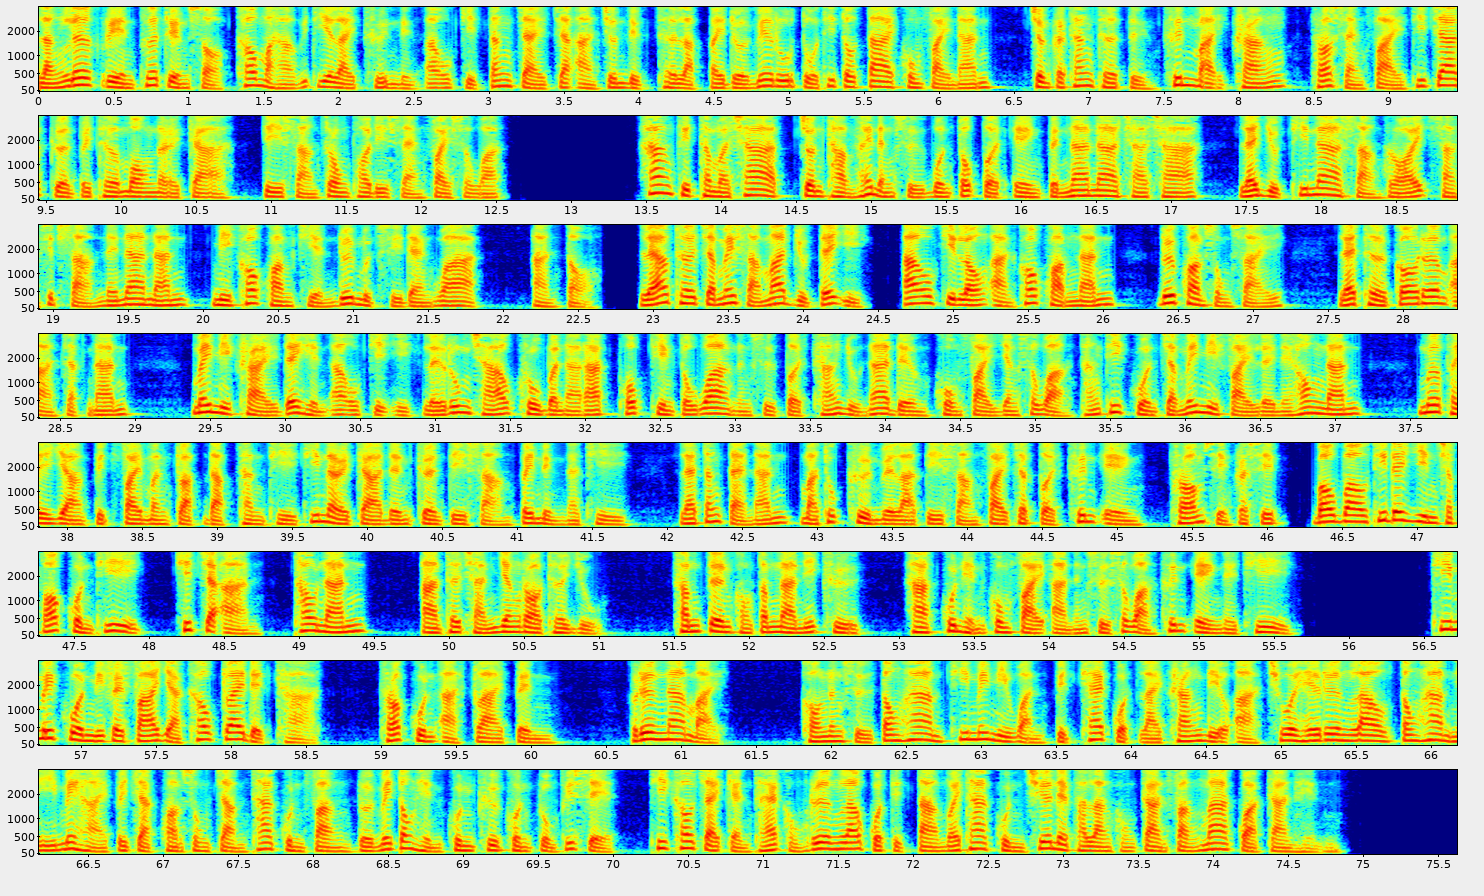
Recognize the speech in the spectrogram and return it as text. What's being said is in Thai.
หลังเลิกเรียนเพื่อเตรียมสอบเข้ามหาวิทยาลัยคืนหนึ่งอาโอกิตั้งใจจะอ่านจนดึกเธอหลับไปโดยไม่รู้ตัวที่โต๊ะใต้โคมไฟนั้น จนกระทั่งเธอตื่นขึ้นมาอีกครั้ง เพราะแสงไฟที่จ้าเกินไปเธอมองนาฬิกา ตีสามตรงพอดีแสงไฟสว่างห้างผิดธรรมชาติจนทำให้หนังสือบนโต๊ะเปิดเองเป็นหน้าหน้าช้าช้าๆ และหยุดที่หน้า 333 ในหน้านั้น มีข้อความเขียนด้วยหมึกสีแดงว่า อ่านต่อ แล้วเธอจะไม่สามารถหยุดได้อีกอาโอกิลองอ่านข้อความนั้น ด้วยความสงสัย และเธอก็เริ่มอ่านจากนั้น ไม่มีใครได้เห็นอาโอกิอีกเลยรุ่งเช้าครูบรรารักษ์พบเพียงโต๊ะว่างหนังสือเปิดค้างอยู่หน้าเดิมโคมไฟยังสว่างทั้งที่ควรจะไม่มีไฟเลยในห้องนั้น เมื่อพยายามปิดไฟมันกลับดับทันทีที่นาฬิกาเดินเกินตีสามไปหนึ่งนาที และตั้งแต่นั้นมาทุกคืนเวลาตีสามไฟจะเปิดขึ้นเอง พร้อมเสียงกระซิบ เบาๆที่ได้ยินเฉพาะคนที่ คิดจะอ่าน เท่านั้น อ่านเธอฉันยังรอเธออยู่คำเตือนของตำนานนี้คือ หากคุณเห็นโคมไฟอ่านหนังสือสว่างขึ้นเองในที่ ที่ไม่ควรมีไฟฟ้าอย่าเข้าใกล้เด็ดขาด เพราะคุณอาจกลายเป็น เรื่องหน้าใหม่ ของหนังสือต้องห้ามที่ไม่มีวันปิดแค่กดหลายครั้งเดียวอาจช่วยให้เรื่องเล่าต้องห้ามนี้ไม่หายไปจากความทรงจำถ้าคุณฟัง โดยไม่ต้องเห็นคุณคือคนกลุ่มพิเศษที่เข้าใจแก่นแท้ของเรื่องเล่ากดติดตามไว้ถ้าคุณเชื่อในพลังของการฟังมากกว่าการเห็น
